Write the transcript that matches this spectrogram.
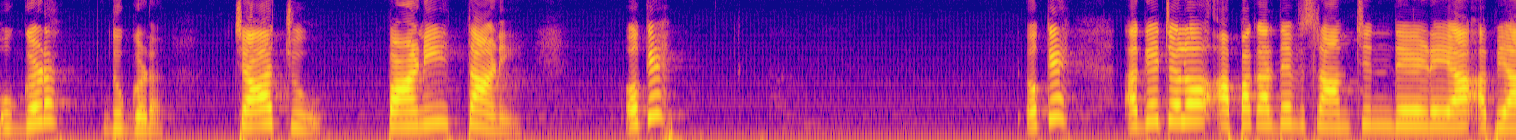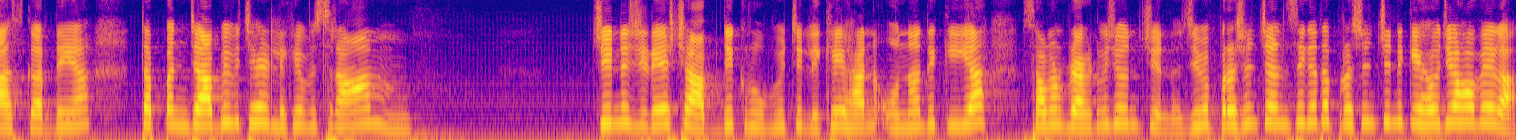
ਉਗੜ, ਦੁੱਗੜ ਚਾਚੂ ਪਾਣੀ ਤਾਣੀ ਓਕੇ? ਓਕੇ? ਅੱਗੇ ਚਲੋ ਆਪਾਂ ਕਰਦੇ ਹਾਂ ਵਿਸਰਾਮ ਚਿੰਨ੍ਹ ਦੇ ਜਿਹੜੇ ਆ, ਅਭਿਆਸ ਕਰਦੇ ਆ ਤਾਂ ਪੰਜਾਬੀ ਵਿੱਚ ਹੇਠ ਲਿਖੇ ਵਿਸਰਾਮ ਚਿੰਨ੍ਹ ਜਿਹੜੇ ਸ਼ਾਬਦਿਕ ਰੂਪ ਵਿੱਚ ਲਿਖੇ ਹਨ, ਉਹਨਾਂ ਦੇ ਕੀ ਆ? ਸਾਹਮਣੇ ਬ੍ਰੈਕਟ ਵਿੱਚ ਉਹਨਾਂ ਚਿੰਨ੍ਹ ਜਿਵੇਂ ਪ੍ਰਸ਼ਨ ਚਿੰਨ੍ਹ ਸੀਗਾ ਤਾਂ ਪ੍ਰਸ਼ਨ ਚਿੰਨ੍ਹ ਕਿਹੋ ਜਿਹਾ ਹੋਵੇਗਾ?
